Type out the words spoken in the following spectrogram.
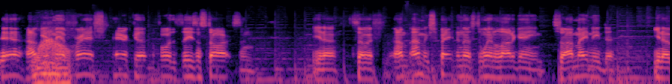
yeah. I'll give me a fresh haircut before the season starts, and you know, so if I'm, I'm expecting us to win a lot of games, so I may need to, you know,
